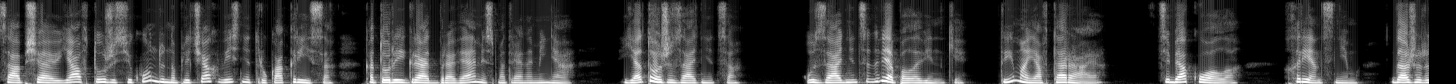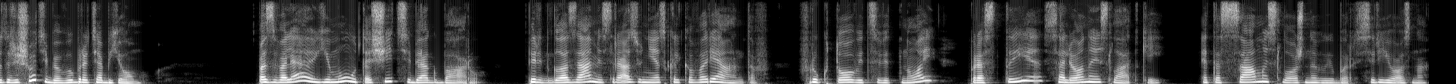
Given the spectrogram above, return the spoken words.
сообщаю я, в ту же секунду на плечах виснет рука Криса, который играет бровями, смотря на меня. «Я тоже задница». «У задницы две половинки. Ты моя вторая. Тебя кола. Хрен с ним. Даже разрешу тебе выбрать объем». Позволяю ему утащить себя к бару. Перед глазами сразу несколько вариантов. Фруктовый, цветной, простые, соленый и сладкий. Это самый сложный выбор, серьезно.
